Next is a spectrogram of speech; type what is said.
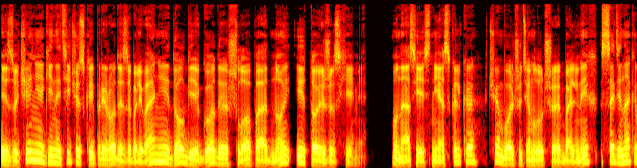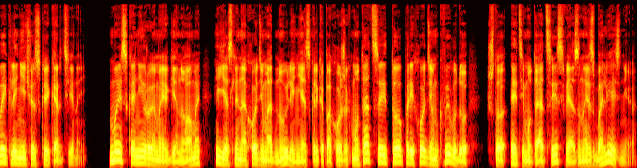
Изучение генетической природы заболеваний долгие годы шло по одной и той же схеме. У нас есть несколько, чем больше, тем лучше, больных с одинаковой клинической картиной. Мы сканируем их геномы, и если находим одну или несколько похожих мутаций, то приходим к выводу, что эти мутации связаны с болезнью.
